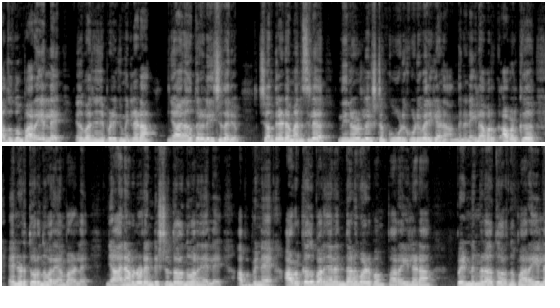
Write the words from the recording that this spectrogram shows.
അതൊന്നും പറയല്ലേ എന്ന് പറഞ്ഞു കഴിഞ്ഞപ്പോഴേക്കും ഇല്ലടാ ഞാനത് തെളിയിച്ചു തരും. ചന്ദ്രയുടെ മനസ്സിൽ നിന്നോടുള്ള ഇഷ്ടം കൂടി കൂടി വരികയാണ്. അങ്ങനെയാണെങ്കിൽ അവർ അവൾക്ക് എന്നോട് തുറന്നു പറയാൻ പാടില്ലേ? ഞാൻ അവളോട് എന്റെ ഇഷ്ടം തുറന്നു പറഞ്ഞല്ലേ? അപ്പം പിന്നെ അവൾക്കത് പറഞ്ഞാൽ എന്താണ് കുഴപ്പം? പറയില്ലടാ. പെണ്ണുങ്ങൾ അത് തുറന്നു പറയില്ല.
